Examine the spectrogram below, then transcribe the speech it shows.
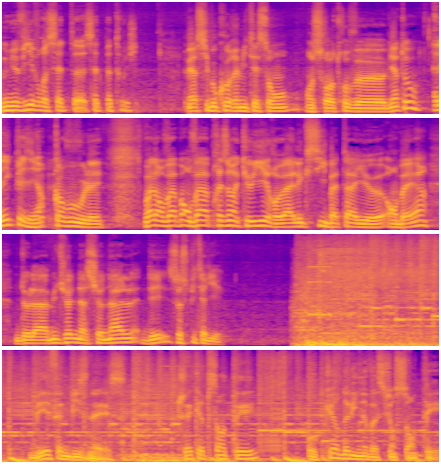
mieux vivre cette, cette pathologie. Merci beaucoup Rémi Tesson. On se retrouve euh, bientôt. Avec plaisir. Quand vous voulez. Voilà, on va, on va à présent accueillir euh, Alexis Bataille-Ambert de la Mutuelle Nationale des Hospitaliers. BFM Business. Check-up santé au cœur de l'innovation santé.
